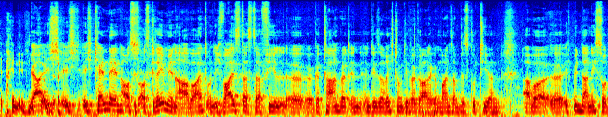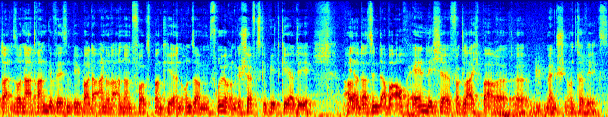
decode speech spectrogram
einen in die Ja, ich, ich, ich kenne den aus, aus Gremienarbeit und ich weiß, dass da viel äh, getan wird in, in dieser Richtung, die wir gerade gemeinsam diskutieren. Aber äh, ich bin da nicht so, so nah dran gewesen wie bei der einen oder anderen Volksbank hier in unserem früheren Geschäftsgebiet GAD. Also ja. da sind aber auch ähnliche, vergleichbare äh, Menschen unterwegs.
